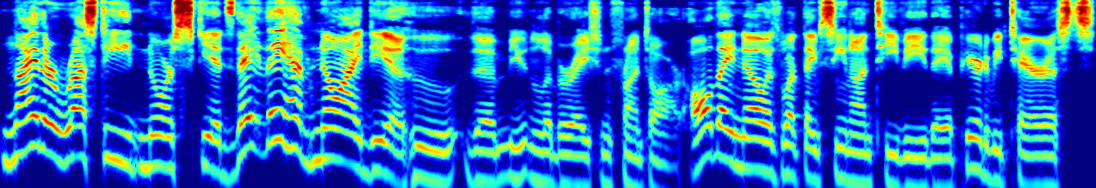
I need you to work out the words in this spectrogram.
neither Rusty nor Skids, they, they have no idea who the Mutant Liberation Front are. All they know is what they've seen on TV. They appear to be terrorists.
